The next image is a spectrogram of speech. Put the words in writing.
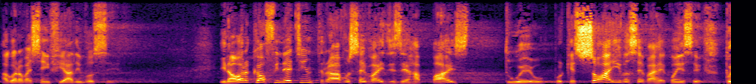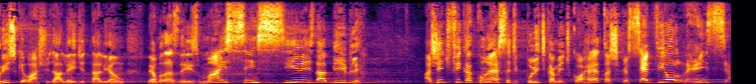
agora vai ser enfiado em você. E na hora que o alfinete entrar, você vai dizer: rapaz, doeu, porque só aí você vai reconhecer. Por isso que eu acho que a lei de Italião é uma das leis mais sensíveis da Bíblia. A gente fica com essa de politicamente correto, acha que isso é violência.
